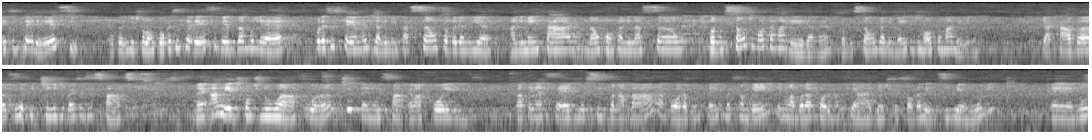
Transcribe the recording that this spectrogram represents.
esse interesse, ou que a gente falou um pouco, esse interesse mesmo da mulher por esses temas de alimentação, soberania alimentar, não contaminação, produção de uma outra maneira, né? Produção de alimentos de uma outra maneira, que acaba se repetindo em diversos espaços. Né? A rede continua atuante, tem um, ela foi, ela tem a sede no CIS Guanabara agora há algum tempo, mas também tem um laboratório na FEAG onde o pessoal da rede se reúne. É, no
